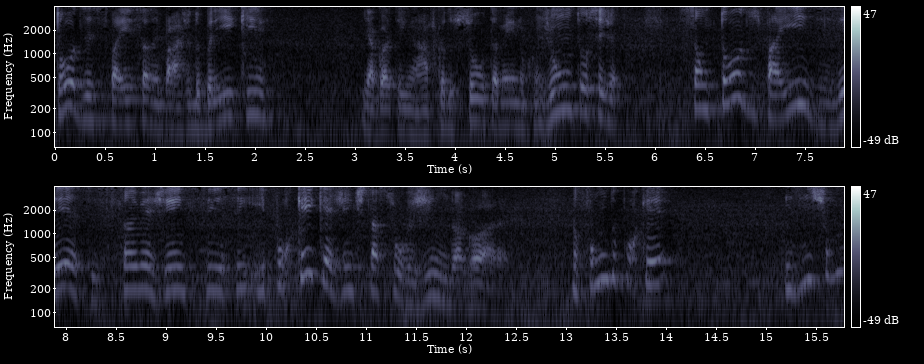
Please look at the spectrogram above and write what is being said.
Todos esses países fazem parte do BRIC, e agora tem a África do Sul também no conjunto, ou seja, são todos países esses que são emergentes. E, assim, e por que, que a gente está surgindo agora? No fundo, porque existe um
